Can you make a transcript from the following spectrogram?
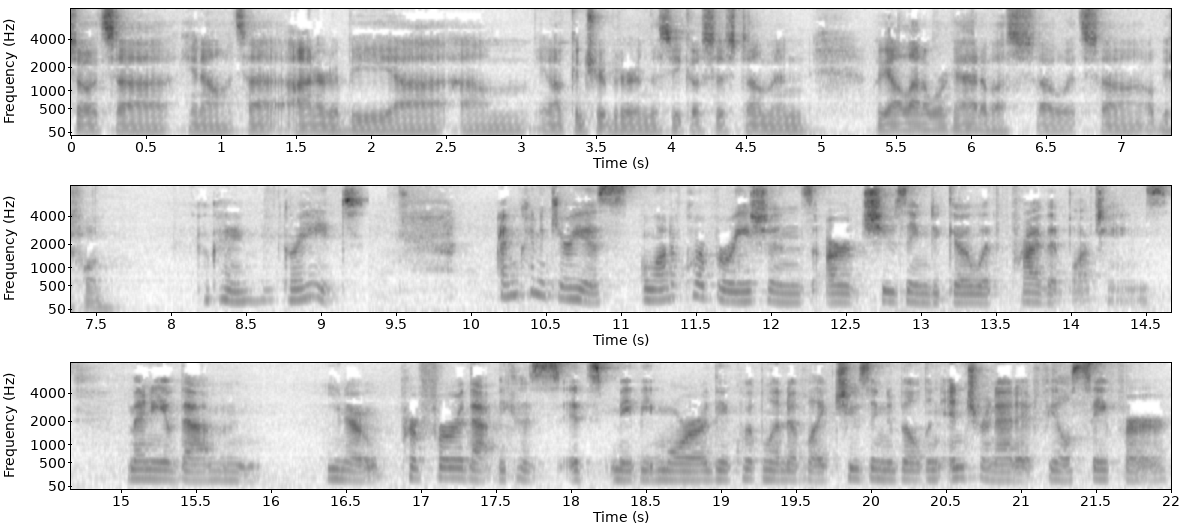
so it's a you know it's an honor to be uh, um, you know a contributor in this ecosystem, and we got a lot of work ahead of us. So it's uh, it'll be fun. Okay, great. I'm kind of curious. A lot of corporations are choosing to go with private blockchains. Many of them, you know, prefer that because it's maybe more the equivalent of like choosing to build an intranet. It feels safer.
